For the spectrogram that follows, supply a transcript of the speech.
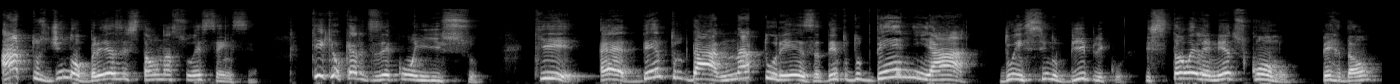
atos de nobreza estão na sua essência. O que, que eu quero dizer com isso? Que é dentro da natureza, dentro do DNA do ensino bíblico, estão elementos como perdão,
